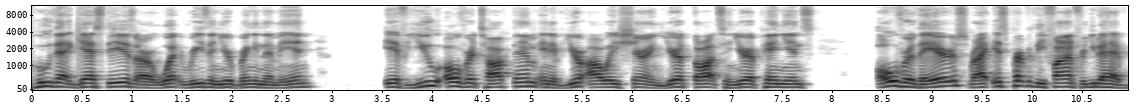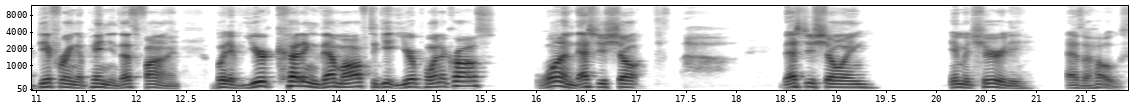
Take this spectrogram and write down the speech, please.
who that guest is or what reason you're bringing them in, if you overtalk them and if you're always sharing your thoughts and your opinions over theirs, right? It's perfectly fine for you to have differing opinions. That's fine. But if you're cutting them off to get your point across, one, that's just show that's just showing immaturity as a host.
